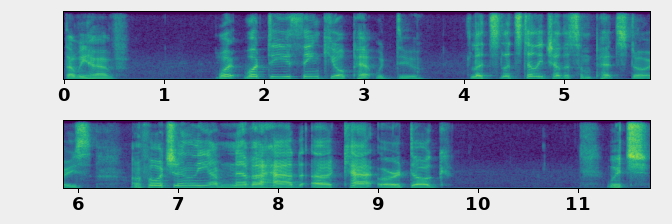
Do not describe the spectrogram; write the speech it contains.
that we have, what what do you think your pet would do? Let's let's tell each other some pet stories. Unfortunately, I've never had a cat or a dog, which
